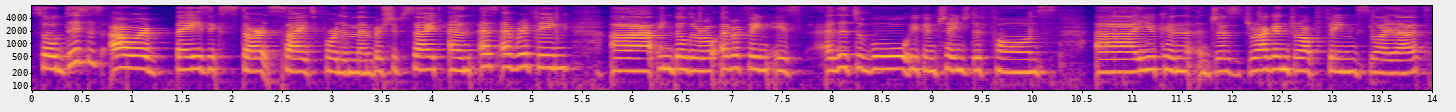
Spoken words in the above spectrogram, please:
So this is our basic start site for the membership site and as everything uh, in Builderall, everything is editable. You can change the fonts, uh, you can just drag and drop things like that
